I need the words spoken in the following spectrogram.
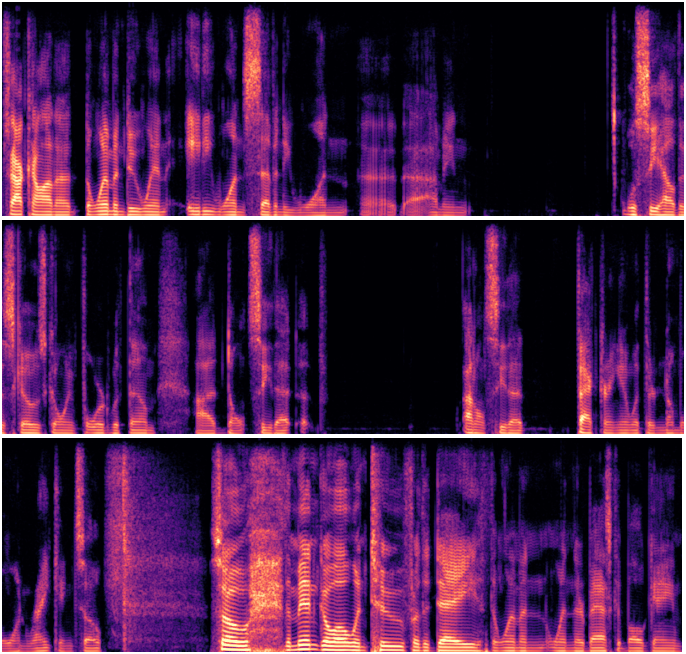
South Carolina, the women do win 81 71. Uh, I mean, we'll see how this goes going forward with them. I don't see that. Uh, I don't see that factoring in with their number one ranking. So, so the men go 0 2 for the day. The women win their basketball game.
